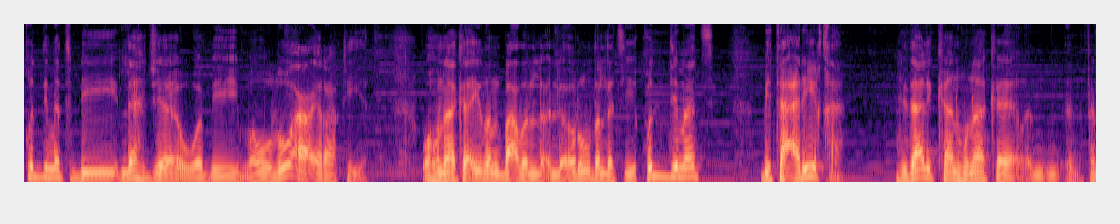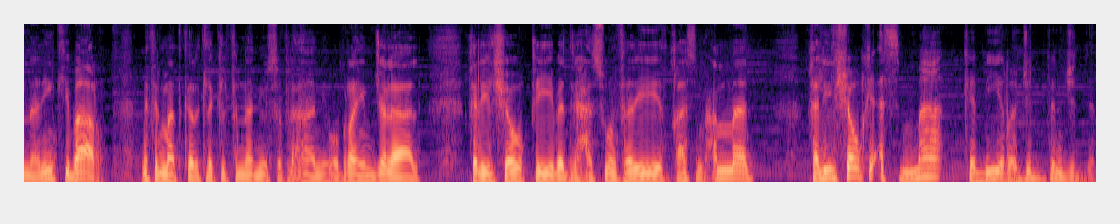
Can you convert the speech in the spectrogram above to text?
قدمت بلهجة وبموضوع عراقية. وهناك أيضا بعض ال- العروض التي قدمت بتعريقها. لذلك كان هناك فنانين كبار مثل ما ذكرت لك الفنان يوسف العاني وإبراهيم جلال خليل شوقي بدري حسون فريد قاسم محمد. خليل شوقي أسماء كبيرة جدا جدا.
